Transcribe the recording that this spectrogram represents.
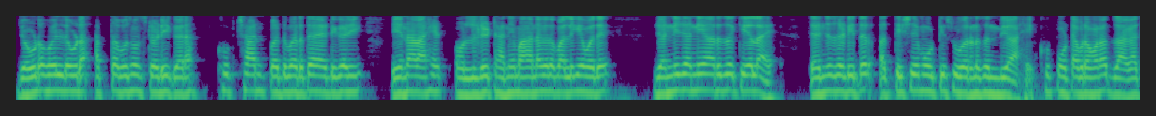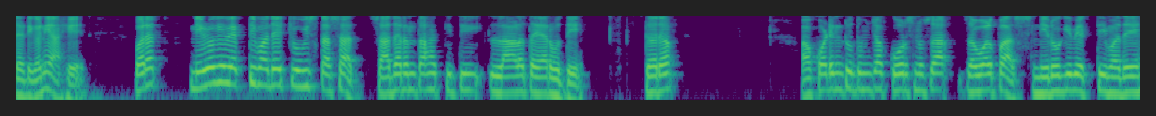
जेवढं होईल तेवढं आत्तापासून स्टडी करा. खूप छान पदभरत्या या ठिकाणी येणार आहेत. ऑलरेडी ठाणे महानगरपालिकेमध्ये ज्यांनी ज्यांनी अर्ज केला आहे त्यांच्यासाठी तर अतिशय मोठी सुवर्णसंधी आहे. खूप मोठ्या प्रमाणात जागा त्या ठिकाणी आहेत. परत निरोगी व्यक्तीमध्ये चोवीस तासात साधारणत किती लाळ तयार होते? तर अकॉर्डिंग टू तुमच्या कोर्सनुसार जवळपास निरोगी व्यक्तीमध्ये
